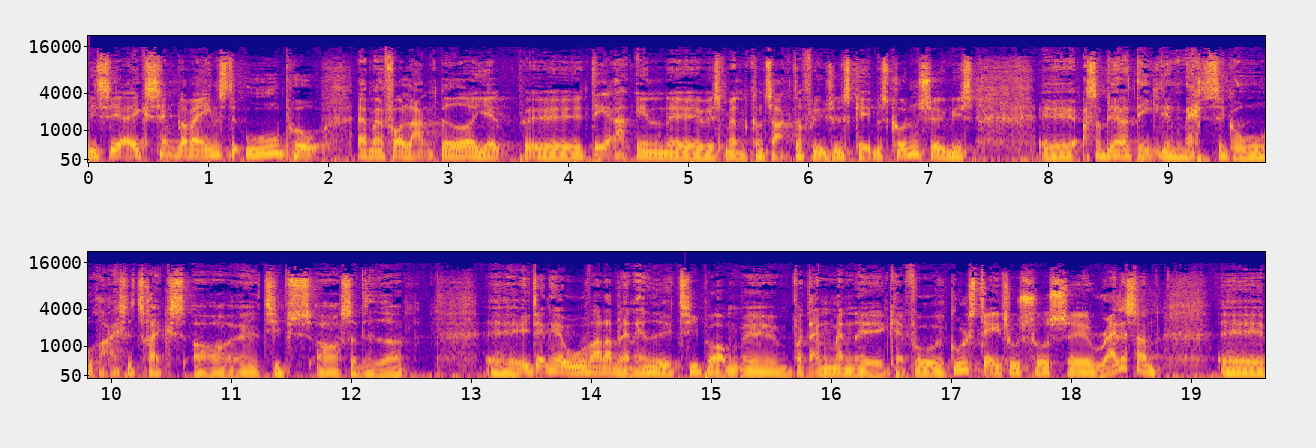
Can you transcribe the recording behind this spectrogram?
vi ser eksempler hver eneste uge på, at man får langt bedre hjælp øh, der, end øh, hvis man kontakter flyselskabets kundeservice. Øh, og så bliver der delt en masse gode rejsetricks og øh, tips og så videre. Øh, I den her uge var der blandt andet et tip om, øh, hvordan man øh, kan få guldstatus hos øh, Radisson, øh,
